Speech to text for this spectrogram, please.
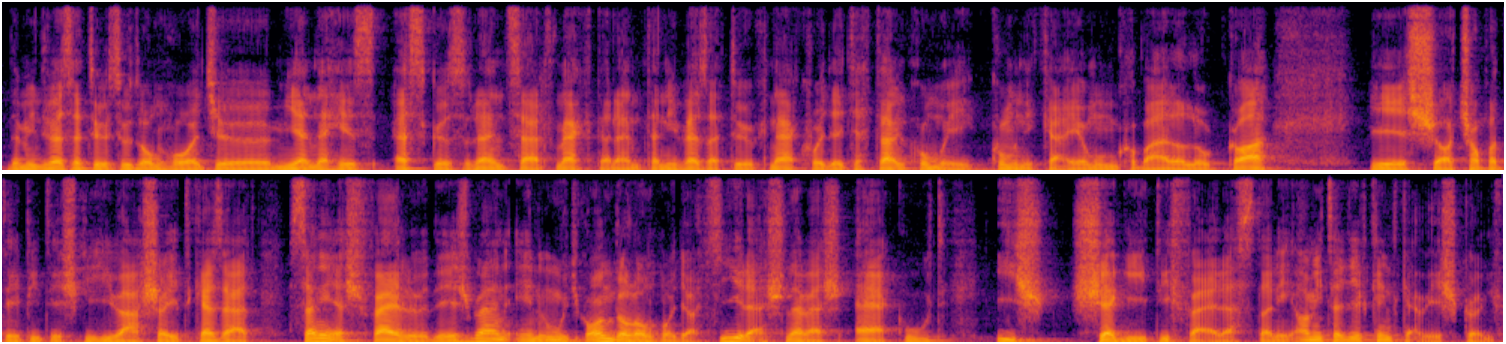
de mint vezető tudom, hogy uh, milyen nehéz eszközrendszert megteremteni vezetőknek, hogy egyáltalán komoly, kommunikálja a munkavállalókkal és a csapatépítés kihívásait kezelt. Személyes fejlődésben én úgy gondolom, hogy a híres neves EQ-t is segíti fejleszteni, amit egyébként kevés könyv.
